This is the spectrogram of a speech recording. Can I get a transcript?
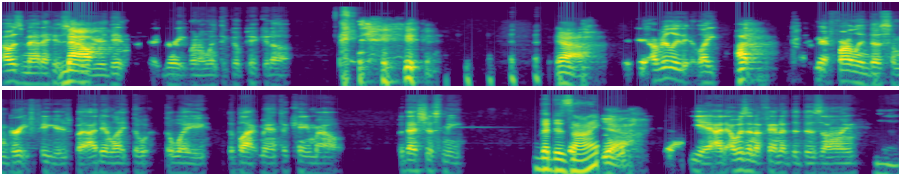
I was mad at his Now- figure. It didn't look that great when I went to go pick it up. yeah, I really did- like. I McFarlane does some great figures, but I didn't like the the way the Black Manta came out. But that's just me. The design. yeah. Yeah, I, I wasn't a fan of the design. Mhm.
